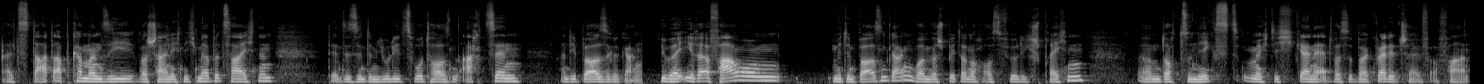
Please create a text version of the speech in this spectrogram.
Als Startup kann man sie wahrscheinlich nicht mehr bezeichnen, denn sie sind im Juli 2018 an die Börse gegangen. Über ihre Erfahrungen mit dem Börsengang wollen wir später noch ausführlich sprechen. Ähm, doch zunächst möchte ich gerne etwas über Credit Shelf erfahren.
